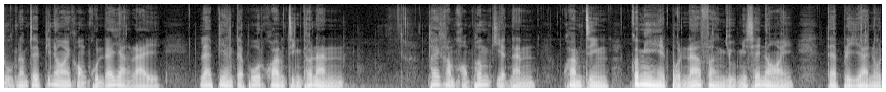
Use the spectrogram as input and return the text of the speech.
ถูกน้ำใจพี่น้อยของคุณได้อย่างไร และเพียงแต่พูดความจริงเท่านั้น ถ้อยคำของเพิ่มเกียรตินั้น ความจริง ก็มีเหตุผลน่าฟังอยู่มิใช่น้อย แต่ปริยานุช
